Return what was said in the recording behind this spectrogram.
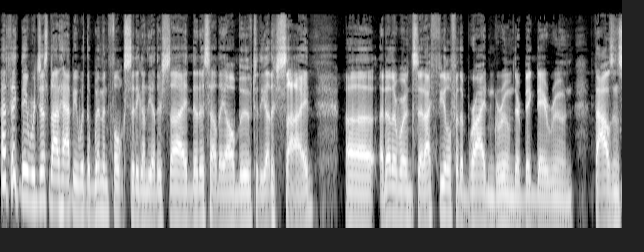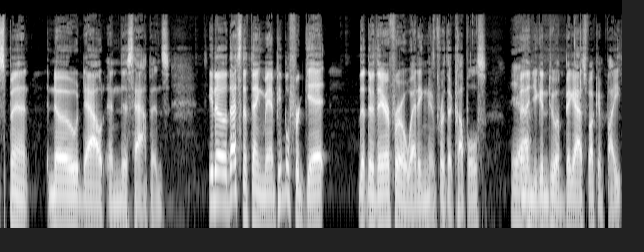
I think they were just not happy with the women folks sitting on the other side. Notice how they all moved to the other side. Uh, another one said, I feel for the bride and groom, their big day ruin. Thousands spent, no doubt, and this happens. You know, that's the thing, man. People forget that they're there for a wedding and for the couples, Yeah. and then you get into a big ass fucking fight.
